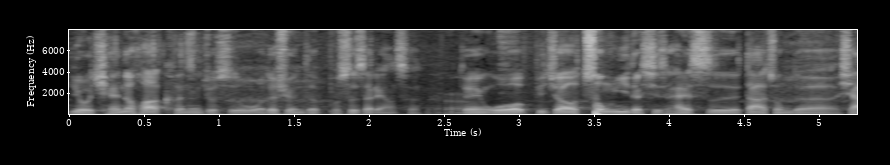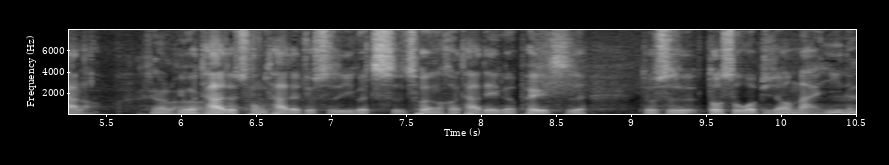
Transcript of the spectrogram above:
有钱的话，可能就是我的选择不是这辆车。对我比较中意的其实还是大众的夏朗，夏朗因为它的从它的就是一个尺寸和它的一个配置，都是都是我比较满意的。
